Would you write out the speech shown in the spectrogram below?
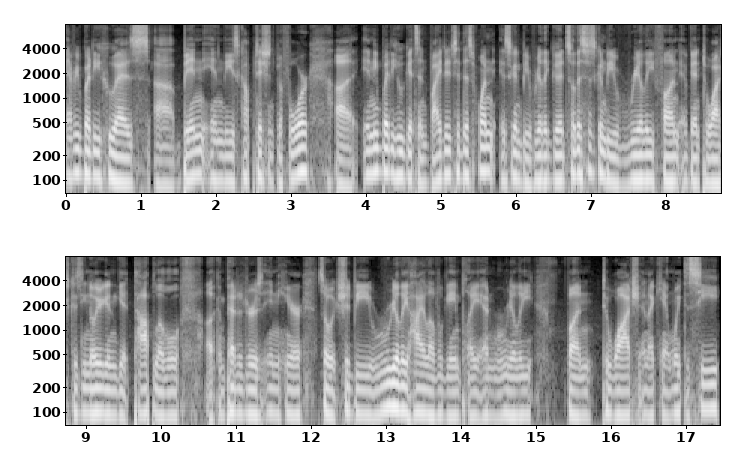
everybody who has uh, been in these competitions before, uh, anybody who gets invited to this one is going to be really good. So this is going to be a really fun event to watch because you know you're going to get top level uh, competitors in here. So it should be really high level gameplay and really fun to watch and i can't wait to see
